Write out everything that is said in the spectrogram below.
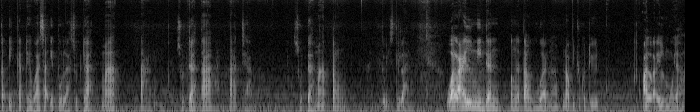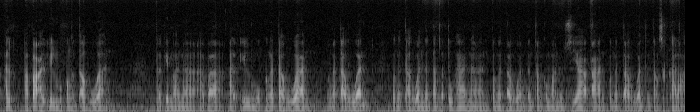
Ketika dewasa itulah sudah matang sudah ta tajam sudah mateng itu istilahnya. Wal ilmi dan pengetahuan nah, Nabi juga di al ilmu ya al apa al ilmu pengetahuan. Bagaimana apa al ilmu pengetahuan. Pengetahuan pengetahuan tentang ketuhanan pengetahuan tentang kemanusiaan pengetahuan tentang segala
